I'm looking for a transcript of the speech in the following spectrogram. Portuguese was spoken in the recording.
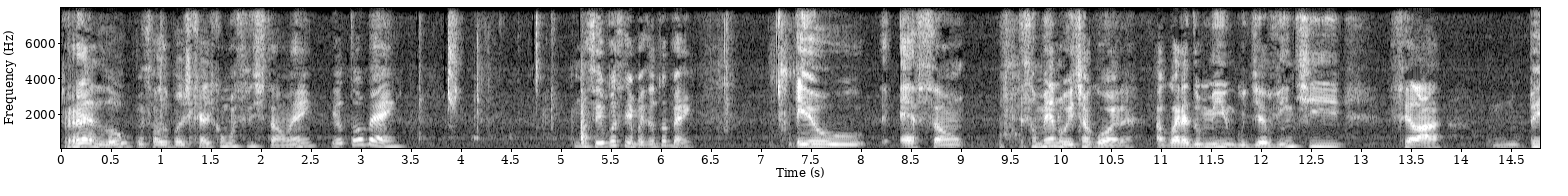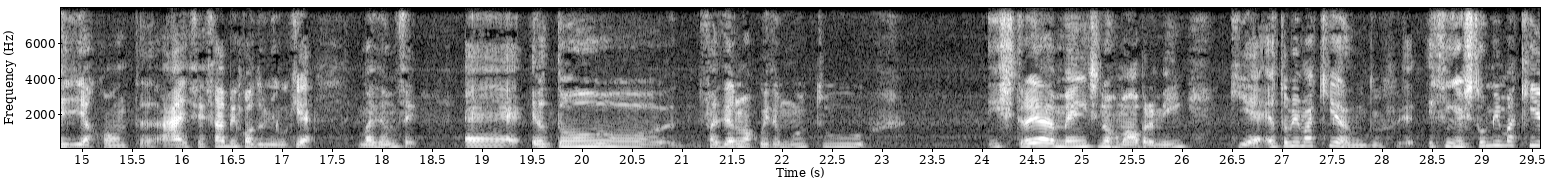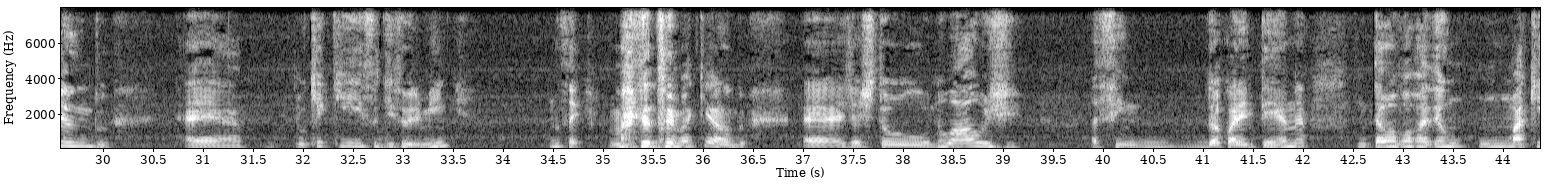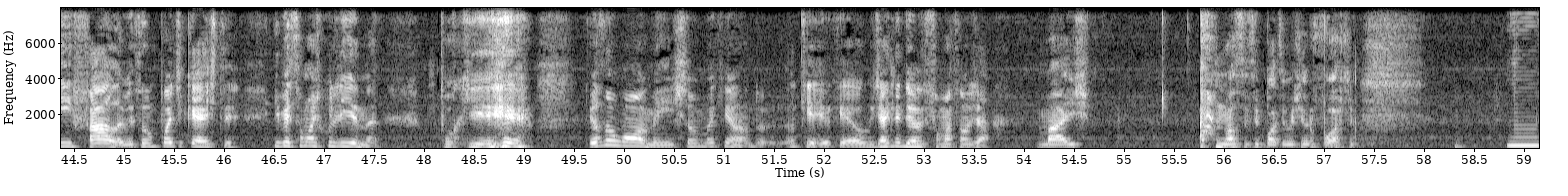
Hello, pessoal do podcast, como vocês estão, hein? Eu tô bem. Não sei você, mas eu tô bem. Eu. É, são. São meia-noite agora. Agora é domingo, dia 20. Sei lá. Perdi a conta. Ai, vocês sabem qual domingo que é. Mas eu não sei. É, eu tô fazendo uma coisa muito estranhamente normal para mim que é eu tô me maquiando. Sim, eu estou me maquiando. É, o que que isso diz sobre mim? Não sei, mas eu tô me maquiando. É, já estou no auge, assim, da quarentena. Então eu vou fazer um, um maqui e fala, versão podcaster e versão masculina. Porque eu sou um homem e estou me maquiando. Ok, ok, eu já entendeu essa informação já. Mas Nossa, esse pode ser um cheiro forte.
